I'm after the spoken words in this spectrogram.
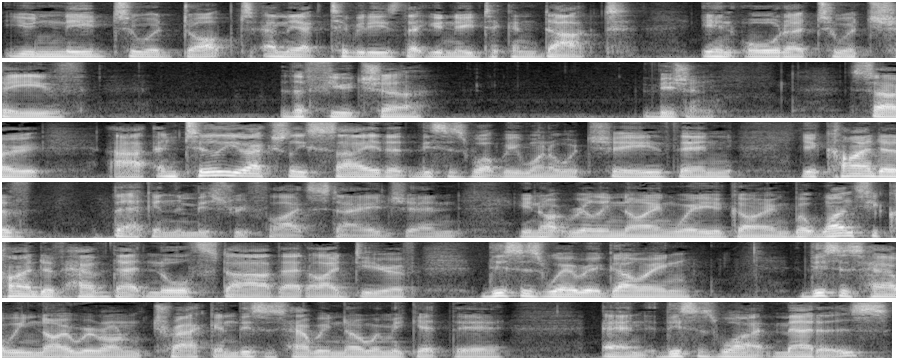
you need to adopt and the activities that you need to conduct in order to achieve the future vision. So, uh, until you actually say that this is what we want to achieve, then you're kind of back in the mystery flight stage and you're not really knowing where you're going. But once you kind of have that North Star, that idea of this is where we're going, this is how we know we're on track and this is how we know when we get there and this is why it matters,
